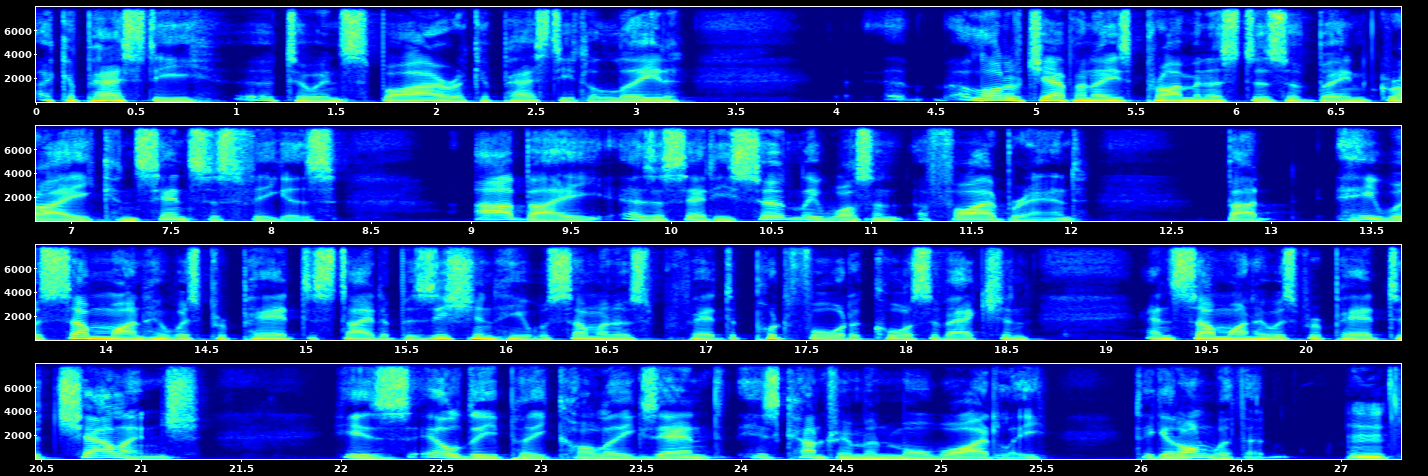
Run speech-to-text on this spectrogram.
a capacity uh, to inspire, a capacity to lead. A lot of Japanese prime ministers have been grey consensus figures. Abe, as I said, he certainly wasn't a firebrand, but he was someone who was prepared to state a position. He was someone who was prepared to put forward a course of action and someone who was prepared to challenge his LDP colleagues and his countrymen more widely to get on with it. Mm.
